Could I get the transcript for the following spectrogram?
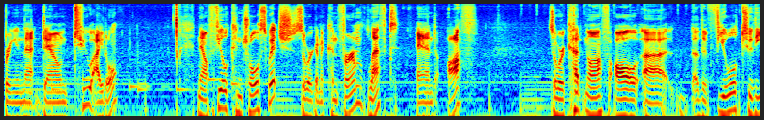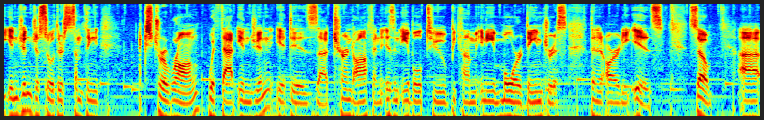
bringing that down to idle. Now fuel control switch, so we're going to confirm left and off. So we're cutting off all uh, the fuel to the engine just so there's something extra wrong with that engine. It is uh, turned off and isn't able to become any more dangerous than it already is. So uh,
